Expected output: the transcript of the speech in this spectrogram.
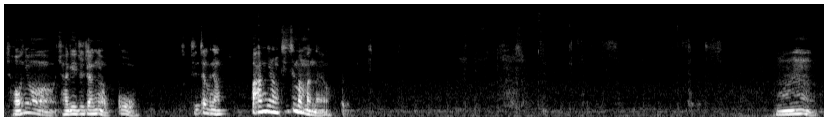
전혀 자기 주장이 없고 진짜 그냥 빵이랑 치즈만 만나요. 음.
